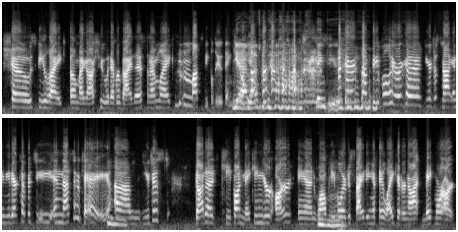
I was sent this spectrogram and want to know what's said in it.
shows be like, "Oh my gosh, who would ever buy this?" And I'm like, mm, "Lots of people do. Thank you." Yeah, lots- thank you. But there are some people who are good. You're just not going to be their cup of tea, and that's okay. Mhm. Um, you just gotta keep on making your art, and while Mhm. people are deciding if they like it or not, make more art.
